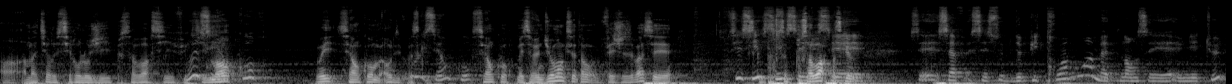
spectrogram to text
en matière de sérologie pour savoir si effectivement. Oui, c'est en cours. Oui, c'est en cours. oui, c'est en cours. C'est en cours. Mais ça fait du moment que c'est en cours. Je sais pas, c'est. Si, si, pour, si. Pour savoir, parce que c'est depuis trois mois maintenant, c'est une étude.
